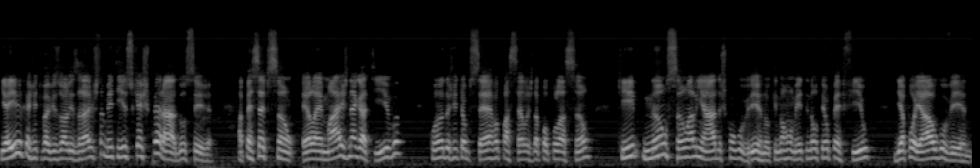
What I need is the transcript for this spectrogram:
E aí o que a gente vai visualizar é justamente isso que é esperado, ou seja, a percepção ela é mais negativa quando a gente observa parcelas da população que não são alinhadas com o governo, que normalmente não têm o perfil de apoiar o governo.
